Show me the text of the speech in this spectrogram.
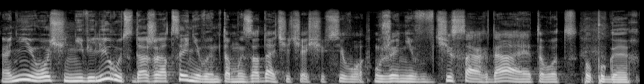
они очень нивелируются, даже оцениваем там и задачи чаще всего. Уже не в часах, да, а это вот... В попугаях.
